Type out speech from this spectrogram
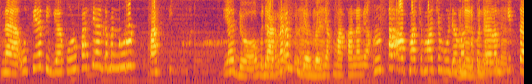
Nah, usia 30 pasti agak menurun pasti. Ya dong, Benar, karena benar, kan benar, sudah benar. banyak makanan yang entah apa macam-macam udah Benar, masuk ke benar, dalam benar. kita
